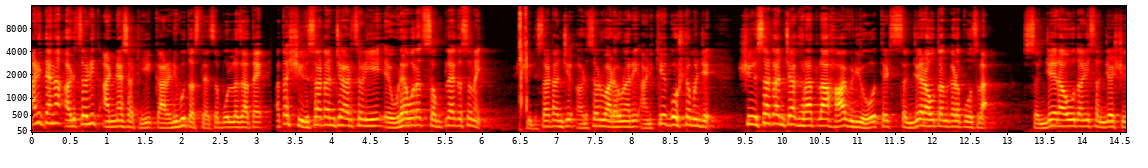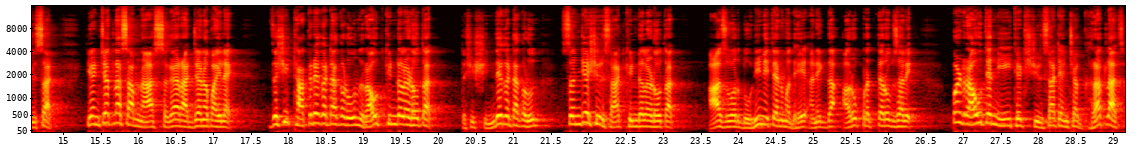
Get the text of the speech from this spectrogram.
आणि त्यांना अडचणीत आणण्यासाठी कारणीभूत असल्याचं बोललं जात आहे आता शिरसाटांच्या अडचणी एवढ्यावरच संपल्यात असं नाही. शिरसाटांची अडचण वाढवणारी आणखी एक गोष्ट म्हणजे शिरसाटांच्या घरातला हा व्हिडिओ थेट संजय राऊतांकडे पोहोचला. संजय राऊत आणि संजय शिरसाट यांच्यातला सामना सगळ्या राज्यानं पाहिलाय. जशी ठाकरे गटाकडून राऊत खिंड लढवतात तशी शिंदे गटाकडून संजय शिरसाट खिंड लढवतात. आजवर दोन्ही नेत्यांमध्ये अनेकदा आरोप प्रत्यारोप झाले. पण राऊत यांनी थेट शिरसाट यांच्या घरातलाच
